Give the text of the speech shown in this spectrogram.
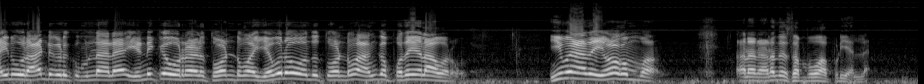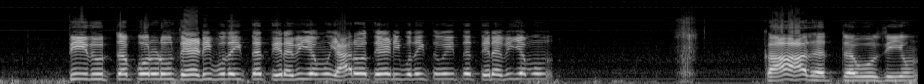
ஐநூறு ஆண்டுகளுக்கு முன்னால் என்றைக்கோ ஒரு நாள் தோண்டுவான் எவனோ வந்து தோண்டுவான் அங்கே புதையலாக வரும். இவன் அதை யோகம்வான் ஆனால் நடந்த சம்பவம் அப்படி அல்ல. தீதுற்ற பொருளும் தேடி புதைத்த திரவியமும் யாரோ தேடி புதைத்து வைத்த திரவியமும் காதற்ற ஊசியும்.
